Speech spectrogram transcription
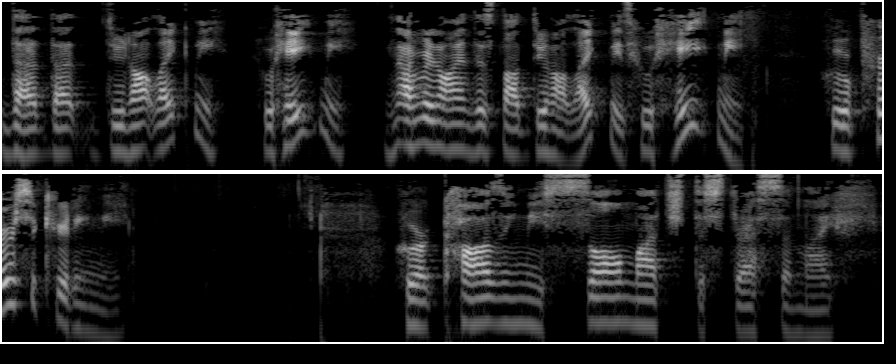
that that do not like me, who hate me. Never mind this not do not like me, who hate me, who are persecuting me, who are causing me so much distress in life.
